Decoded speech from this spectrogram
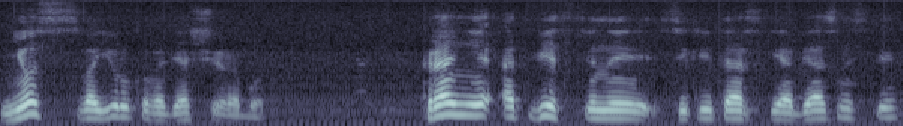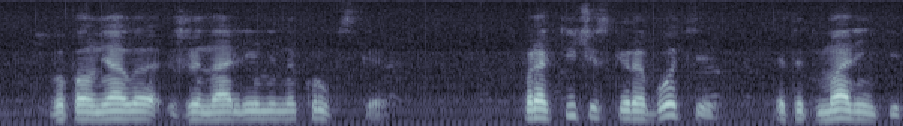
нес свою руководящую работу. Крайне ответственные секретарские обязанности выполняла жена Ленина Крупская – практической работе этот маленький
